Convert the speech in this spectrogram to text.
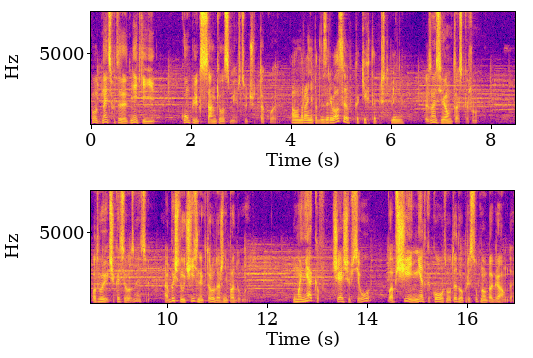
Вот, знаете, вот этот некий комплекс ангела смерти, вот что-то такое. А он ранее подозревался в каких-то преступлениях? Знаете, я вам так скажу. Вот вы Чикатило знаете? Обычный учитель, на которого даже не подумают. У маньяков чаще всего вообще нет какого-то вот этого преступного бэкграунда.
